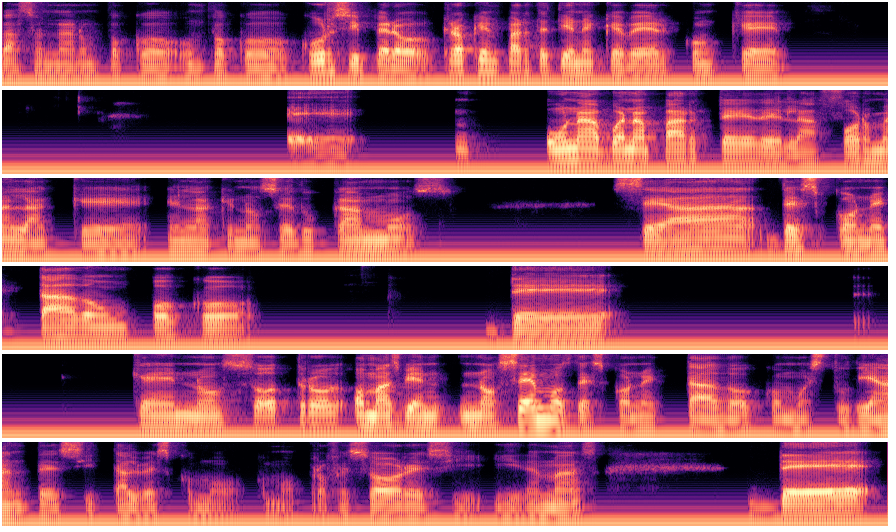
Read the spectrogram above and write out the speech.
va a sonar un poco, un poco cursi, pero creo que en parte tiene que ver con que una buena parte de la forma en la que, en la que nos educamos se ha desconectado un poco de que nosotros, o más bien nos hemos desconectado como estudiantes y tal vez como, como profesores y, demás, de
